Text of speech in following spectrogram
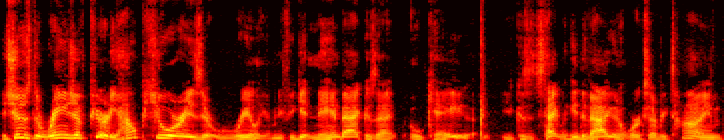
It shows the range of purity. How pure is it really? I mean, if you get NaN back, is that okay? Because it's technically the value and it works every time,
